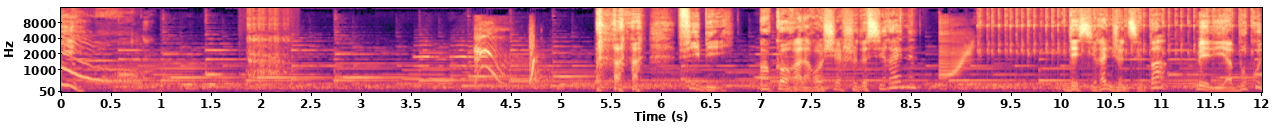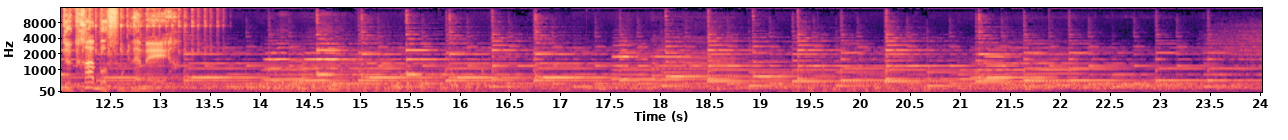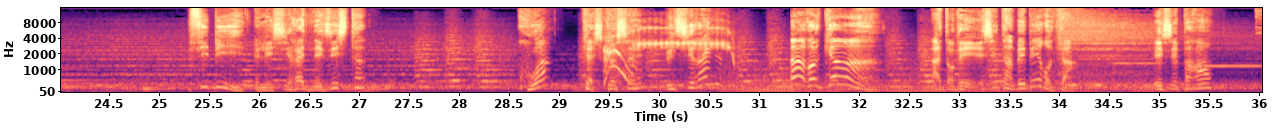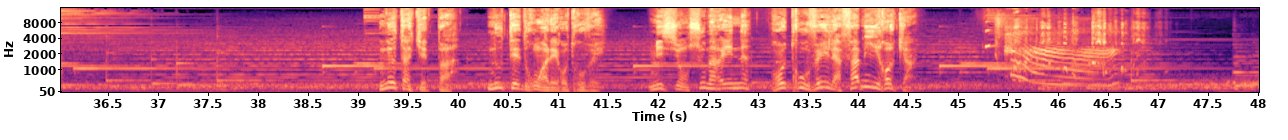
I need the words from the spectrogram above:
Phoebe, encore à la recherche de sirènes Des sirènes, je ne sais pas, mais il y a beaucoup de crabes au fond de la mer. Phoebe, les sirènes n'existent Quoi? Qu'est-ce que c'est? Une sirène? Un requin! Attendez, c'est un bébé requin. Et ses parents? Ne t'inquiète pas, nous t'aiderons à les retrouver. Mission sous-marine, retrouver la famille requin.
